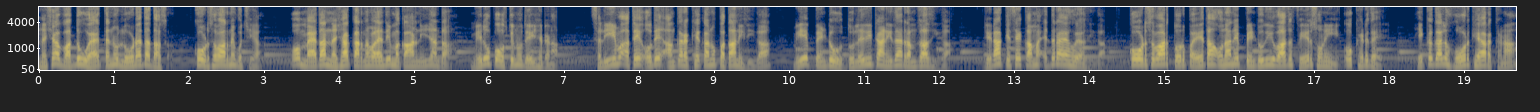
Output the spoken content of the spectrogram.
ਨਸ਼ਾ ਵਾਧੂ ਹੈ, ਤੈਨੂੰ ਲੋੜ ਹੈ ਤਾਂ ਦੱਸ ਘੋੜਸਵਾਰ ਨੇ ਪੁੱਛਿਆ। ਉਹ ਮੈਂ ਤਾਂ ਨਸ਼ਾ ਕਰਨ ਵਾਲਿਆਂ ਦੀ ਮਕਾਨ ਨਹੀਂ ਜਾਂਦਾ, ਮੇਰੂ ਪੋਸਤੀ ਨੂੰ ਦੇ ਛੱਡਣਾ। ਸਲੀਮ ਅਤੇ ਉਹਦੇ ਅੰਗ ਰੱਖਿਅਕਾਂ ਨੂੰ ਪਤਾ ਨਹੀਂ ਸੀਗਾ ਵੀ ਇਹ ਪਿੰਡੂ ਦੁੱਲੇ ਦੀ ਢਾਣੀ ਦਾ ਰਮਜ਼ਾ ਸੀਗਾ, ਜਿਹੜਾ ਕਿਸੇ ਕੰਮ ਇੱਧਰ ਆਇਆ ਹੋਇਆ ਸੀਗਾ। ਘੋੜਸਵਾਰ ਤੁਰ ਪਏ ਤਾਂ ਉਹਨਾਂ ਨੇ ਪਿੰਡੂ ਦੀ ਆਵਾਜ਼ ਫੇਰ ਸੁਣੀ, ਉਹ ਖਿੜ ਗਏ। ਇੱਕ ਗੱਲ ਹੋਰ ਖਿਆਲ ਰੱਖਣਾ,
